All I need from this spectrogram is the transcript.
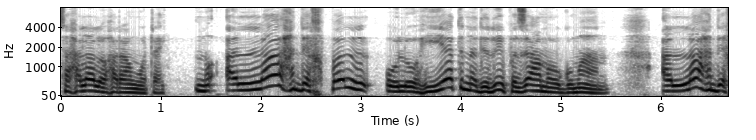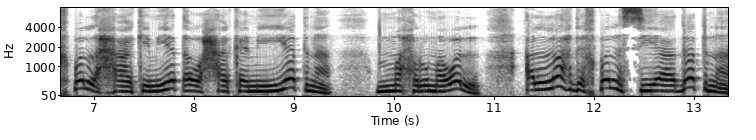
څه حلال او حرام وټاکي نو الله د خپل اولوهیت نه د دوی په زعم او ګمان الله د خپل حاکمیت او حاکمیت نه محرومول الله د خپل سیادت نه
